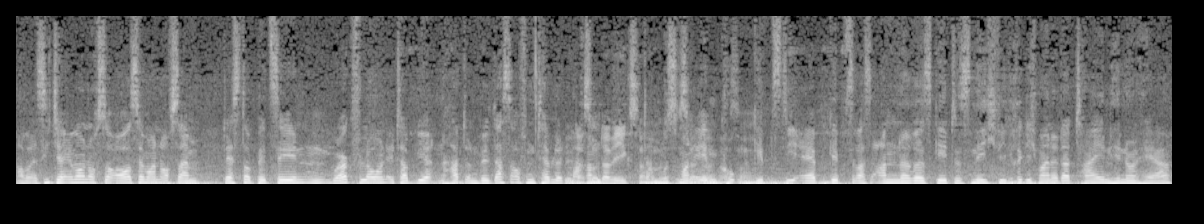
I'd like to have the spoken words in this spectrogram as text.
Aber es sieht ja immer noch so aus, wenn man auf seinem Desktop-PC einen Workflow einen etablierten hat und will das auf dem Tablet Will machen, unterwegs dann muss man halt eben gucken, so. gibt es die App, gibt es was anderes, geht es nicht, wie kriege ich meine Dateien hin und her.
